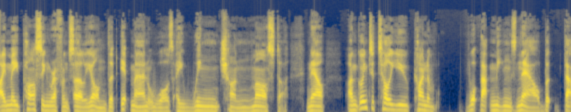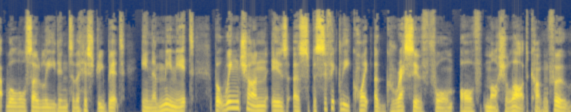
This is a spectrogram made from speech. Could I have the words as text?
I made passing reference early on that Ip Man was a Wing Chun master. Now, I'm going to tell you kind of what that means now, but that will also lead into the history bit in a minute. But Wing Chun is a specifically quite aggressive form of martial art, Kung Fu.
